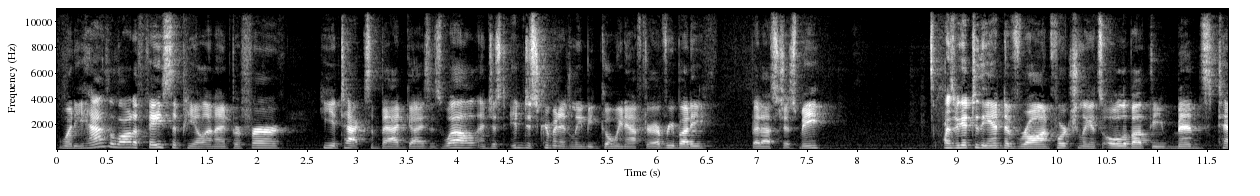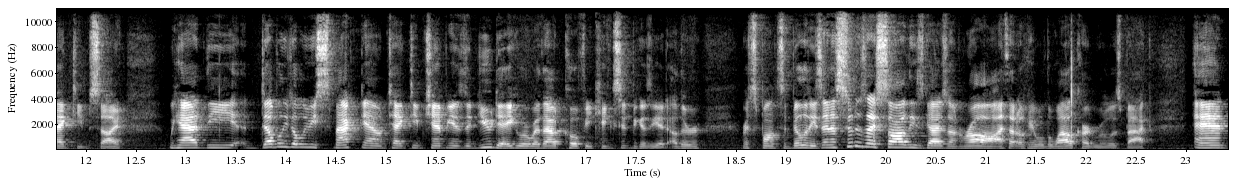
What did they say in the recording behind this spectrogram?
when he has a lot of face appeal, and I'd prefer he attack some bad guys as well and just indiscriminately be going after everybody. But that's just me. As we get to the end of Raw, unfortunately, it's all about the men's tag team side. We had the WWE SmackDown Tag Team Champions, the New Day, who were without Kofi Kingston because he had other responsibilities. And as soon as I saw these guys on Raw, I thought, okay, well, the wild card rule is back. And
